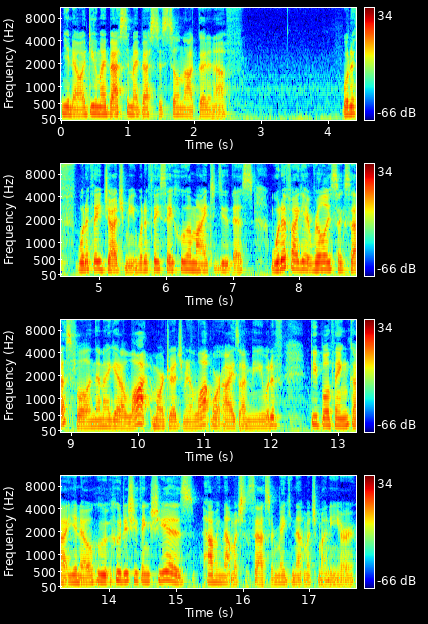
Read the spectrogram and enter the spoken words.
you know, I do my best and my best is still not good enough? What if what if they judge me? What if they say who am I to do this? What if I get really successful and then I get a lot more judgment, a lot more eyes on me? What if people think, uh, you know, who who does she think she is having that much success or making that much money or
